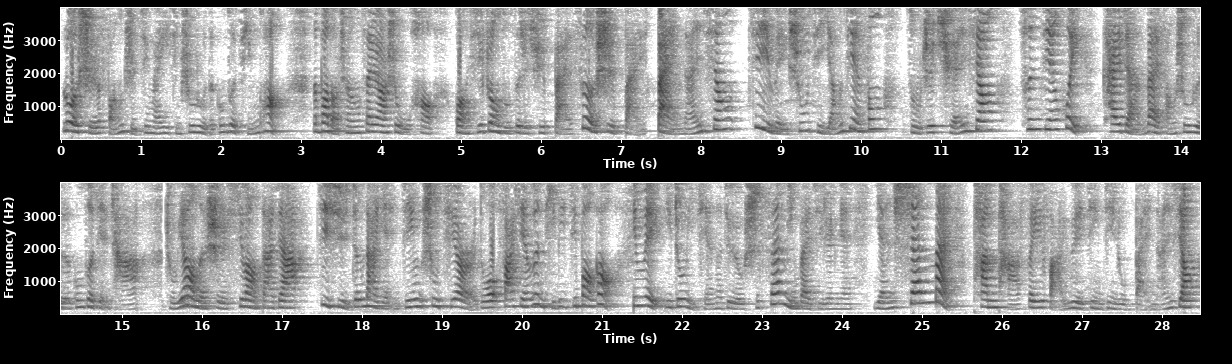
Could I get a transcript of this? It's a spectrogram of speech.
落实防止境外疫情输入的工作情况。那报道称，三月二十五号，广西壮族自治区百色市百百南乡纪委书记杨建峰组织全乡。村监会开展外防输入的工作检查，主要呢是希望大家继续睁大眼睛、竖起耳朵，发现问题立即报告。因为一周以前呢，就有十三名外籍人员沿山脉攀爬非法越境进入百南乡，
